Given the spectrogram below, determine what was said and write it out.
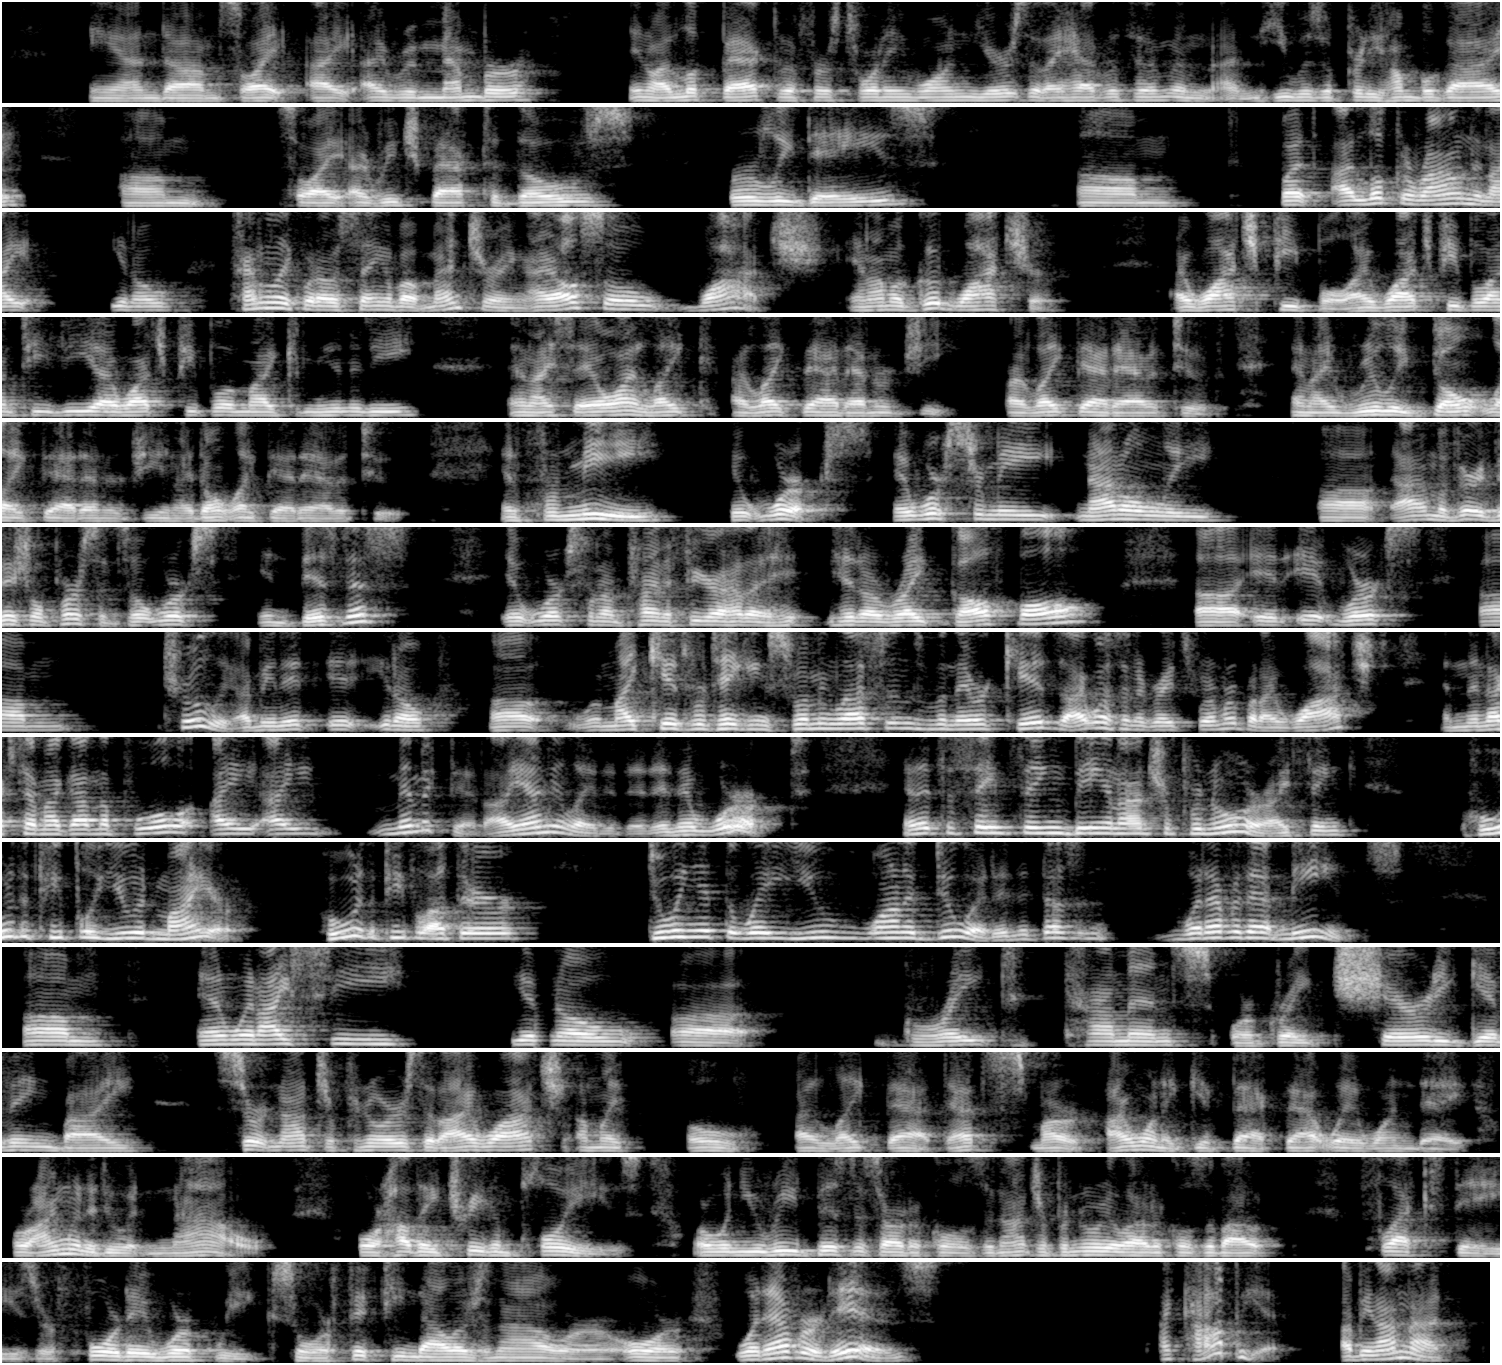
And um, so I, I, I remember, you know, I look back to the first 21 years that I had with him, and, and he was a pretty humble guy. Um, so I, I reach back to those early days. Um, but I look around and I, you know, kind of like what I was saying about mentoring, I also watch, and I'm a good watcher. I watch people. I watch people on TV. I watch people in my community and I say, "Oh, I like I like that energy. I like that attitude." And I really don't like that energy and I don't like that attitude. And for me, it works. It works for me not only uh, I'm a very visual person, so it works in business. It works when I'm trying to figure out how to hit, a right golf ball. Uh, it it works um, truly. I mean, it it you know uh, when my kids were taking swimming lessons when they were kids, I wasn't a great swimmer, but I watched. And the next time I got in the pool, I, I mimicked it, I emulated it, and it worked. And it's the same thing being an entrepreneur. I think who are the people you admire? Who are the people out there doing it the way you want to do it? And it doesn't, whatever that means. Um, and when I see, you know, uh, great comments or great charity giving by certain entrepreneurs that I watch, I'm like, oh, I like that. That's smart. I want to give back that way one day, or I'm going to do it now, or how they treat employees, or when you read business articles and entrepreneurial articles about flex days or four day work weeks or $15 an hour or whatever it is, I copy it. I mean, I'm not,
